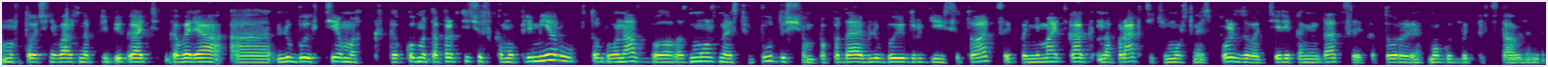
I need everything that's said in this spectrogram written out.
потому что очень важно прибегать, говоря о любых темах, к какому-то практическому примеру, чтобы у нас была возможность в будущем, попадая в любые другие ситуации, понимать, как на практике можно использовать те рекомендации, которые могут быть представлены.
